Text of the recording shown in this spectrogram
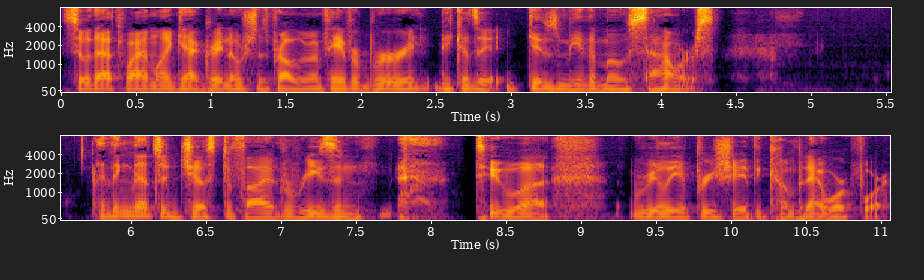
So that's why I'm like, yeah, Great Notion is probably my favorite brewery because it gives me the most sours. I think that's a justified reason to uh, really appreciate the company I work for.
